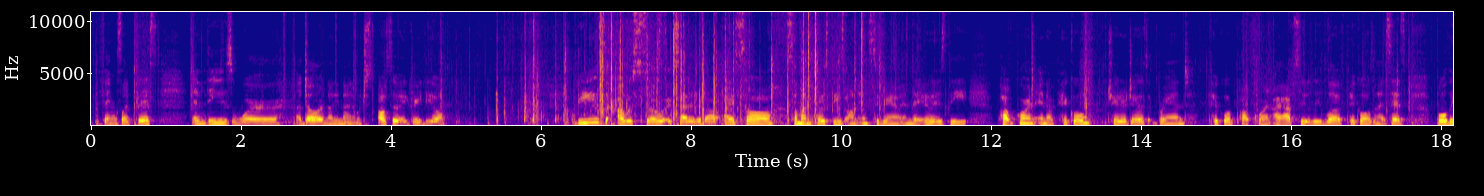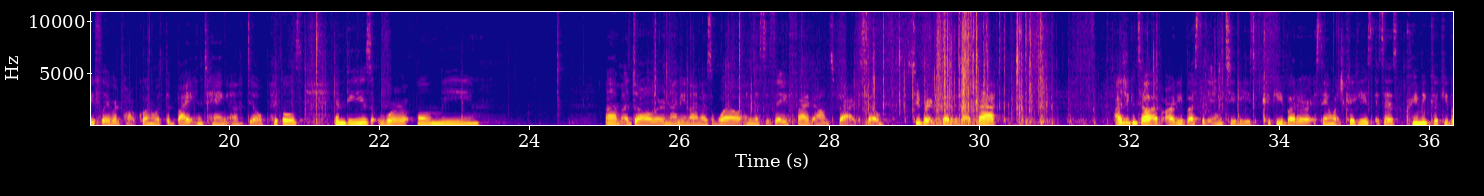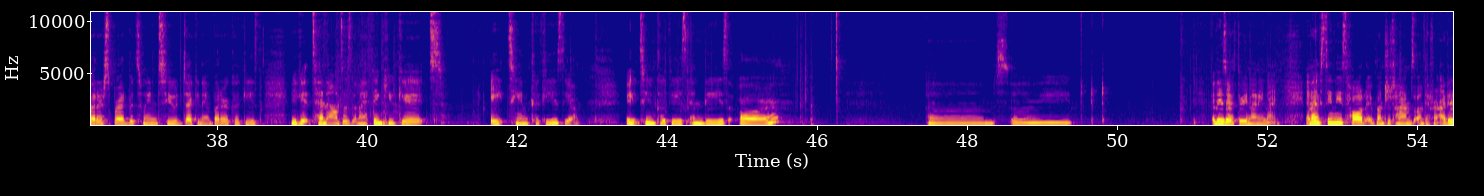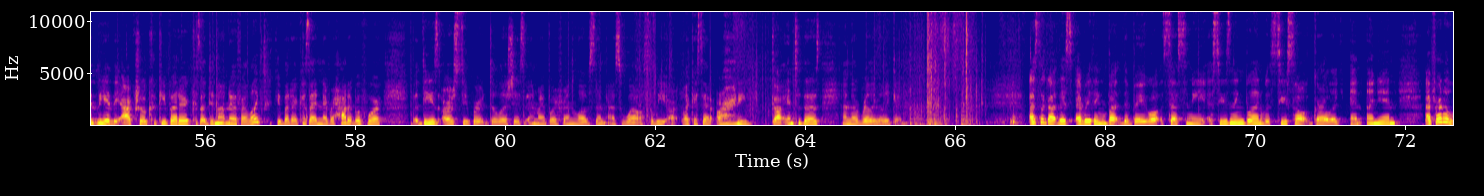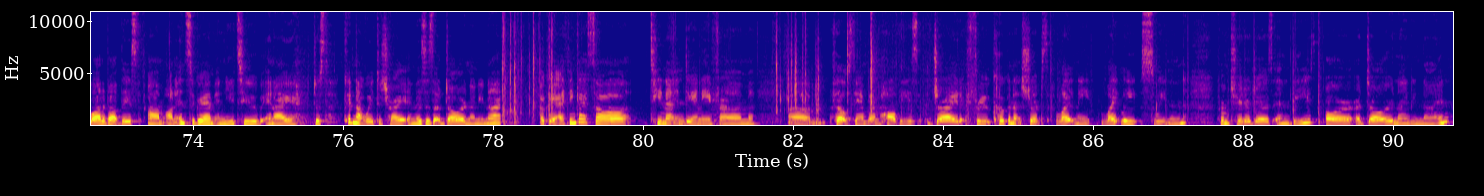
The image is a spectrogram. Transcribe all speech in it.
things like this, and these were $1.99, which is also a great deal. These I was so excited about. I saw someone post these on Instagram and it was the popcorn in a pickle, Trader Joe's brand pickled popcorn. I absolutely love pickles and it says boldly flavored popcorn with the bite and tang of dill pickles. And these were only um, $1.99 as well. And this is a five ounce bag. So super excited about that. As you can tell, I've already busted into these cookie butter sandwich cookies. It says creamy cookie butter spread between two decadent butter cookies. You get 10 ounces, and I think you get 18 cookies. Yeah, 18 cookies, and these are, um, sorry, these are $3.99. And I've seen these hauled a bunch of times on different... I didn't get the actual cookie butter because I did not know if I liked cookie butter because I'd never had it before. But these are super delicious and my boyfriend loves them as well. So we are, like I said, already got into those and they're really, really good. I also got this everything but the bagel sesame seasoning blend with sea salt, garlic, and onion. I've heard a lot about this um, on Instagram and YouTube and I just could not wait to try it. And this is $1.99. Okay, I think I saw Tina and Danny from um, Phillips Fam Bam haul these dried fruit coconut strips lightly lightly sweetened from Trader Joe's. And these are $1.99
